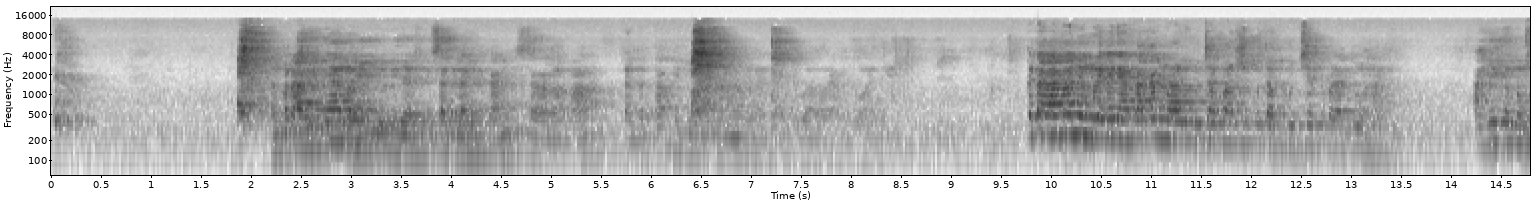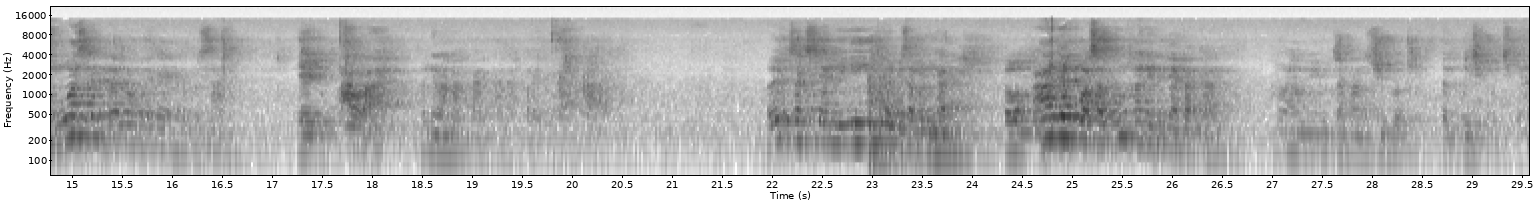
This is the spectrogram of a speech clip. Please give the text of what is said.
Dan pada akhirnya bayi itu bisa dilahirkan secara normal dan tetap hidup bersama dengan kedua orang tuanya. Ketaatan yang mereka nyatakan melalui ucapan syukur dan pujian kepada Tuhan, akhirnya memuaskan harapan mereka yang terbesar, yaitu Allah menyelamatkan anak mereka. Dari kesaksian ini kita bisa melihat bahwa ada kuasa Tuhan yang dinyatakan melalui ucapan syukur dan puji-pujian.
